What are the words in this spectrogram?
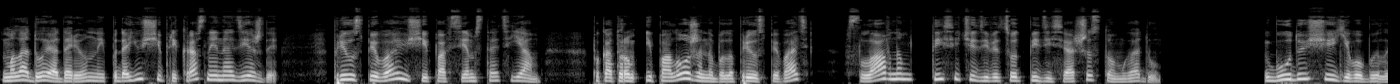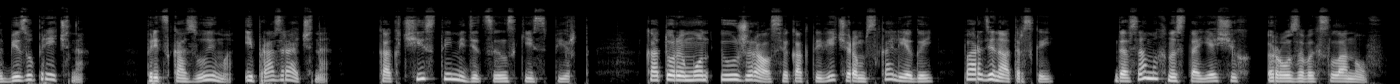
Молодой, одаренный, подающий прекрасные надежды, преуспевающий по всем статьям, по которым и положено было преуспевать в славном 1956 году. Будущее его было безупречно, предсказуемо и прозрачно, как чистый медицинский спирт, которым он и ужрался как-то вечером с коллегой по ординаторской, до самых настоящих розовых слонов,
